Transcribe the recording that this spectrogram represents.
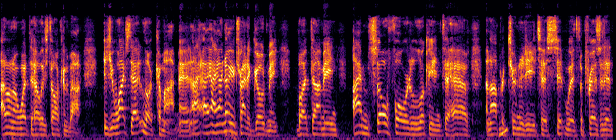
I don't know what the hell he's talking about. Did you watch that? Look, come on, man. I, I, I know you're trying to goad me, but I mean, I'm so forward looking to have an mm-hmm. opportunity to sit with the president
